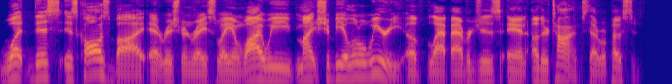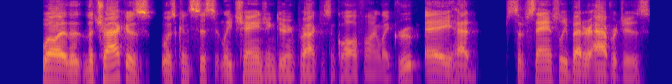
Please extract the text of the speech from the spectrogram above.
what this is caused by at Richmond Raceway and why we might should be a little weary of lap averages and other times that were posted? Well, the, the track is was consistently changing during practice and qualifying. Like Group A had substantially better averages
